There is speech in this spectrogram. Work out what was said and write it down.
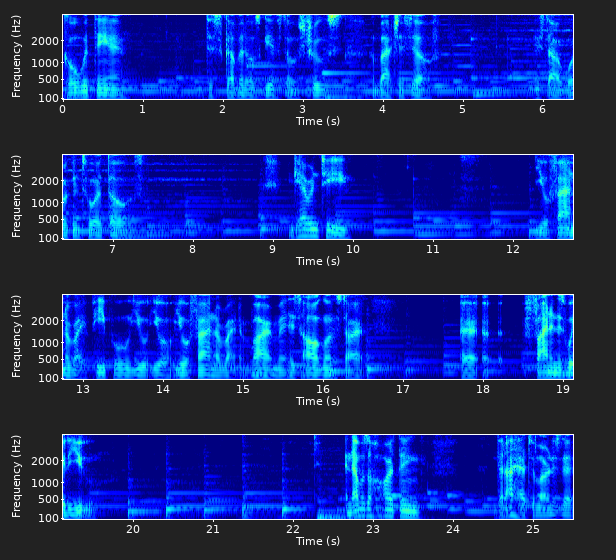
go within, discover those gifts, those truths about yourself, and start working toward those. Guarantee you'll find the right people. You you'll you'll find the right environment. It's all going to start uh, uh, finding its way to you. And that was a hard thing that I had to learn is that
